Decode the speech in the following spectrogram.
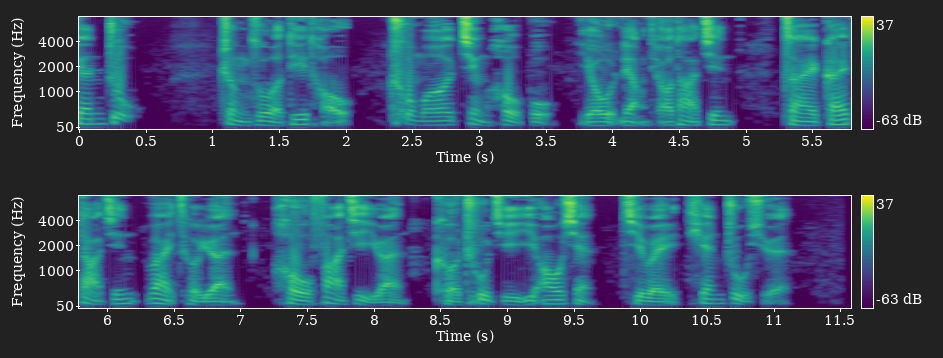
天柱正坐低头触摸颈后部有两条大筋在该大筋外侧缘后发际缘可触及一凹陷即为天柱穴。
